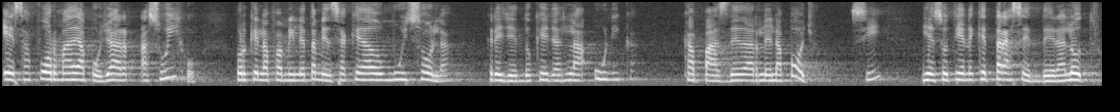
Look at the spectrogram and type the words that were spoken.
esa forma de apoyar a su hijo, porque la familia también se ha quedado muy sola creyendo que ella es la única capaz de darle el apoyo, ¿sí? Y eso tiene que trascender al otro,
